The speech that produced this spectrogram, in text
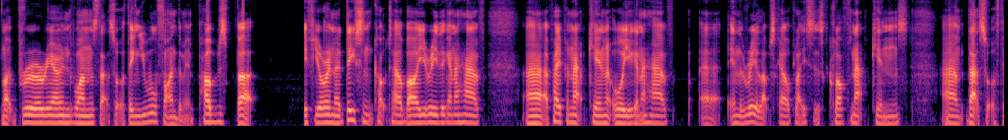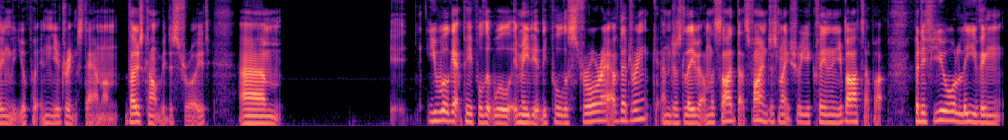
like brewery owned ones, that sort of thing. You will find them in pubs, but if you're in a decent cocktail bar, you're either going to have uh, a paper napkin or you're going to have, uh, in the real upscale places, cloth napkins, um, that sort of thing that you're putting your drinks down on. Those can't be destroyed. Um, you will get people that will immediately pull the straw out of their drink and just leave it on the side. That's fine. Just make sure you're cleaning your bar top up. But if you're leaving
